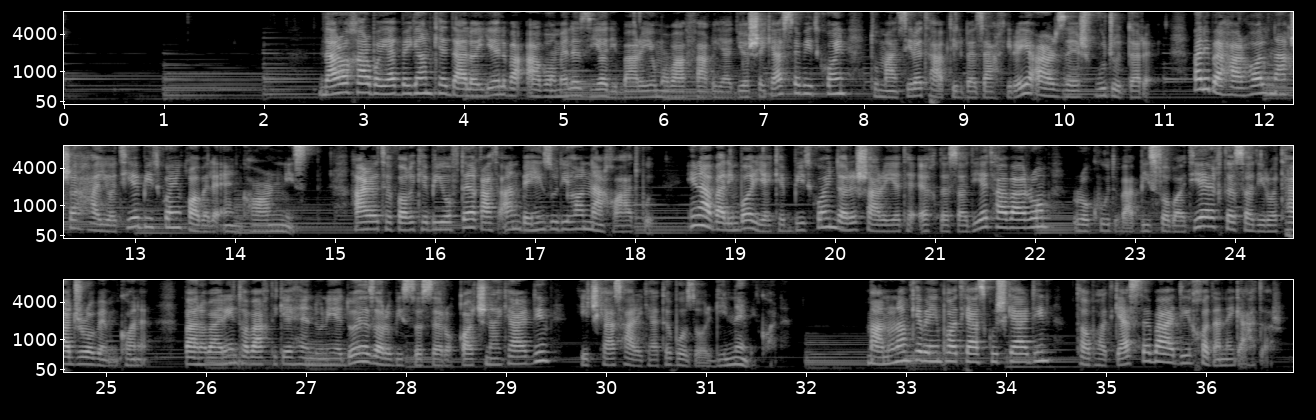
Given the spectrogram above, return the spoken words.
در آخر باید بگم که دلایل و عوامل زیادی برای موفقیت یا شکست بیت کوین تو مسیر تبدیل به ذخیره ارزش وجود داره ولی به هر حال نقش حیاتی بیت کوین قابل انکار نیست هر اتفاقی که بیفته قطعا به این زودی ها نخواهد بود این اولین باریه که بیت کوین داره شرایط اقتصادی تورم، رکود و بیثباتی اقتصادی رو تجربه می‌کنه. بنابراین تا وقتی که هندونه 2023 رو قاچ نکردیم، هیچکس حرکت بزرگی نمی‌کنه. ممنونم که به این پادکست گوش کردین. تا پادکست بعدی خدا نگهدار.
